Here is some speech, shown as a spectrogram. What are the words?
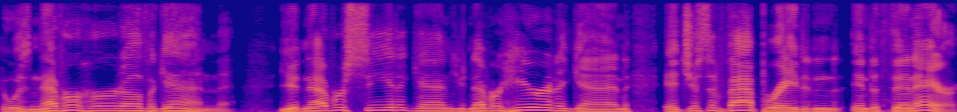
it was never heard of again. You'd never see it again. You'd never hear it again. It just evaporated in, into thin air.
